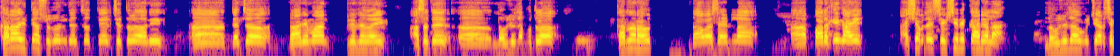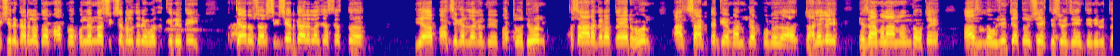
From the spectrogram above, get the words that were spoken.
खरा इतिहास शोधून त्यांचं तेलचित्र आणि त्यांचं राहणीमान प्रेरणादायी असं ते अं, लवजीचा पुतळा करणार आहोत. डाव्या साईडला पार्किंग आहे. अशा पद्धतीने शैक्षणिक कार्याला लवजीचा विचार शैक्षणिक कार्याला होता. महात्मा फुलेंना शिक्षणाला त्यांनी मदत केली होती. त्यानुसार शिक्षण कार्याला जास्त जास्त या पाच एकर जागा महत्त्व देऊन तसा आराखडा तयार होऊन आज साठ टक्के बांधकाम पूर्ण झा- झालेलं आहे. ह्याचा आम्हाला आनंद होतोय. आज लवजींच्या दोनशे एकतीसव्या जयंतीनिमित्त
